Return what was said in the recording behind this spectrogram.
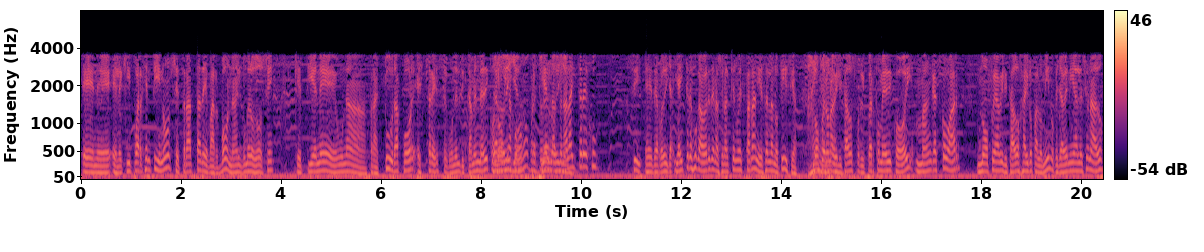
en eh, el equipo argentino. Se trata de Barbona, el número 12, que tiene una fractura por estrés, según el dictamen médico. De no rodilla, viajó. ¿no? Fractura y en de. Nacional hay tres Sí, eh, de rodilla. Y hay tres jugadores de Nacional que no estarán, y esa es la noticia. Ay, no fueron habilitados por el cuerpo médico hoy. Manga Escobar, no fue habilitado Jairo Palomino, que ya venía lesionado,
